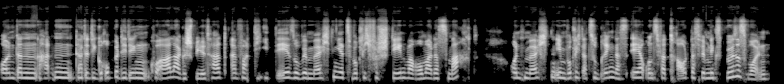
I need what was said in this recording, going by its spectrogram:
Und dann hatten hatte die Gruppe, die den Koala gespielt hat, einfach die Idee so: „Wir möchten jetzt wirklich verstehen, warum er das macht und möchten ihn wirklich dazu bringen, dass er uns vertraut, dass wir ihm nix Böses wollen.“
